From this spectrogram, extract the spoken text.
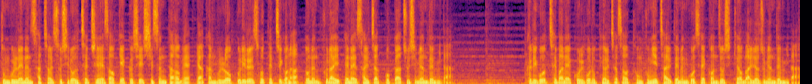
둥글레는 사철 수시로 채취해서 깨끗이 씻은 다음에 약한 불로 뿌리를 솥에 찌거나 또는 프라이팬에 살짝 볶아 주시면 됩니다. 그리고 채반에 골고루 펼쳐서 통풍이 잘 되는 곳에 건조시켜 말려주면 됩니다.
